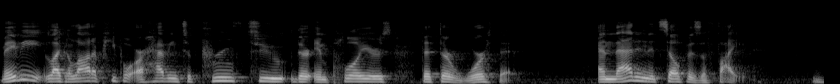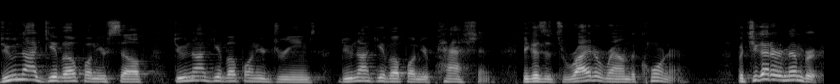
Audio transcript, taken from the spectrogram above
Maybe, like a lot of people, are having to prove to their employers that they're worth it. And that in itself is a fight. Do not give up on yourself. Do not give up on your dreams. Do not give up on your passion because it's right around the corner. But you got to remember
